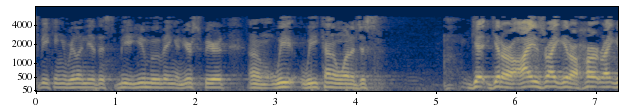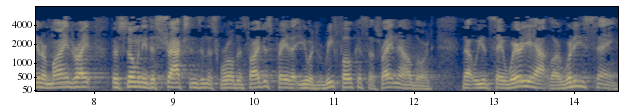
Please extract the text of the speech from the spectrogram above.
speaking. We really need this to be you moving and your Spirit. Um, we we kind of want to just get, get our eyes right, get our heart right, get our mind right. There's so many distractions in this world. And so I just pray that you would refocus us right now, Lord. That we would say, where are you at, Lord? What are you saying?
